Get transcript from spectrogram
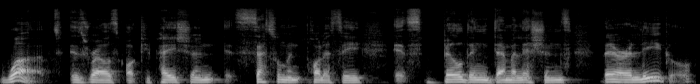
worked. Israel's occupation, its settlement policy, its building demolitions, they are illegal,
